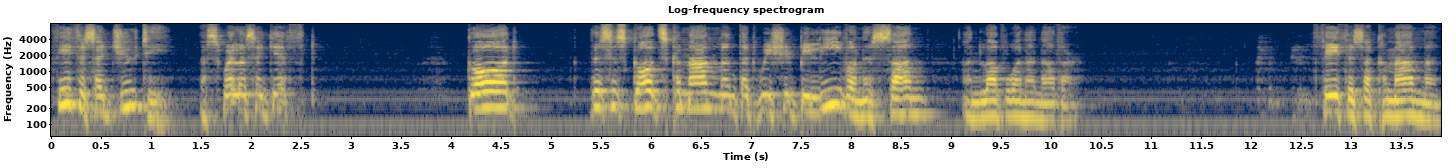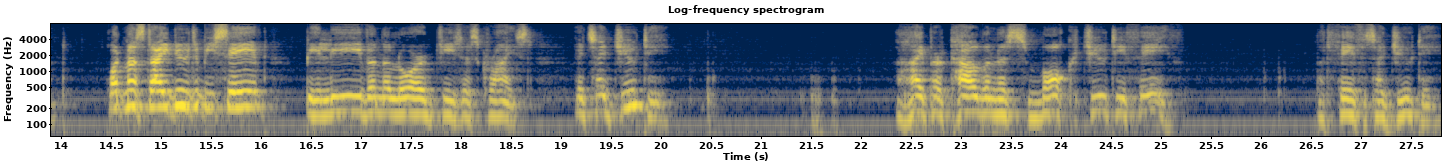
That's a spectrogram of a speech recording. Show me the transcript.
faith is a duty as well as a gift. God, this is God's commandment that we should believe on His Son and love one another. Faith is a commandment. What must I do to be saved? Believe in the Lord Jesus Christ. It's a duty. The hyper Calvinists mock duty faith. But faith is a duty.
